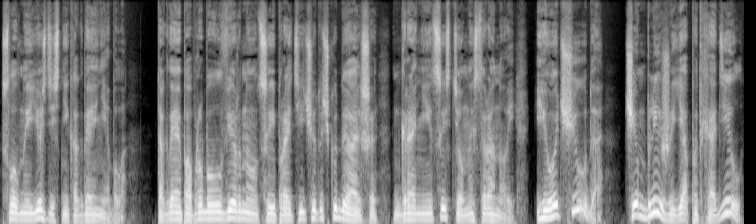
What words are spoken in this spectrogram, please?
словно ее здесь никогда и не было. Тогда я попробовал вернуться и пройти чуточку дальше, к границе с темной стороной. И, о чудо! Чем ближе я подходил,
